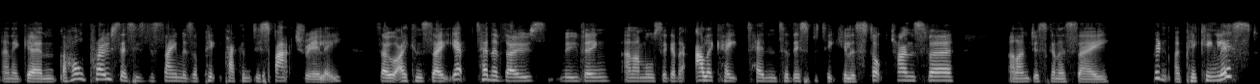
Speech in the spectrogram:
And again, the whole process is the same as a pick, pack and dispatch really. So I can say, yep, 10 of those moving. And I'm also going to allocate 10 to this particular stock transfer. And I'm just going to say, print my picking list.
